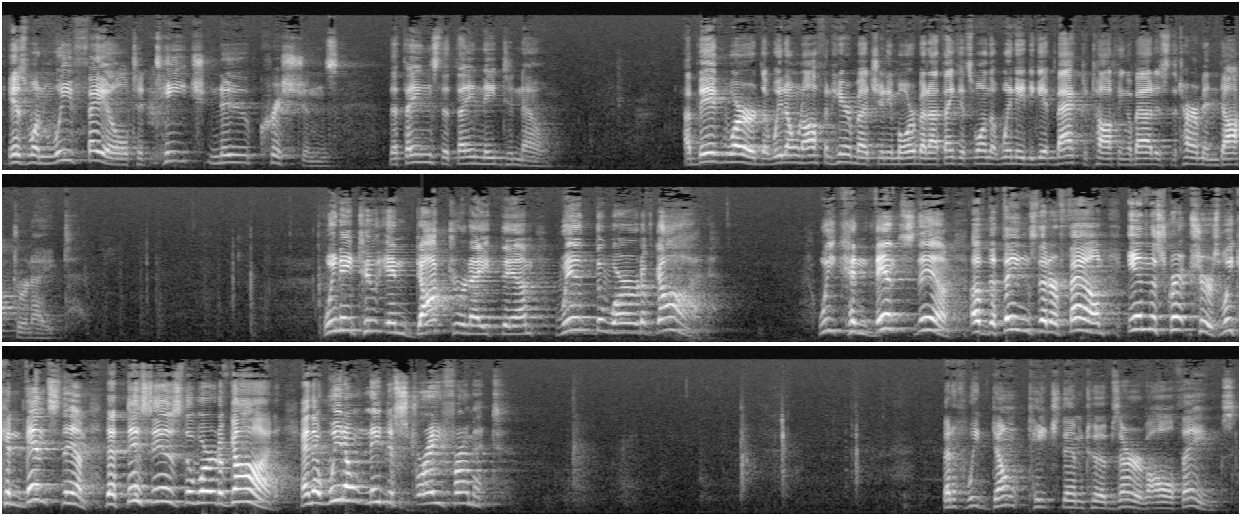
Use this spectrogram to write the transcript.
is when we fail to teach new Christians the things that they need to know. A big word that we don't often hear much anymore, but I think it's one that we need to get back to talking about is the term indoctrinate. We need to indoctrinate them with the Word of God. We convince them of the things that are found in the Scriptures. We convince them that this is the Word of God and that we don't need to stray from it. But if we don't teach them to observe all things,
